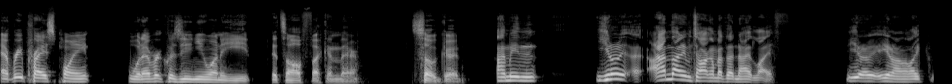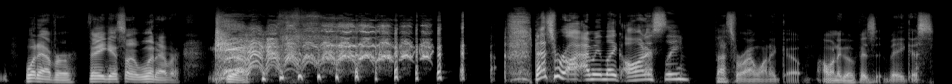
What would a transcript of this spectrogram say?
Every price point, whatever cuisine you want to eat, it's all fucking there. So good. I mean, you know, I'm not even talking about the nightlife. You know, you know, like whatever Vegas or whatever. Yeah. That's where I, I mean, like honestly, that's where I want to go. I want to go visit Vegas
